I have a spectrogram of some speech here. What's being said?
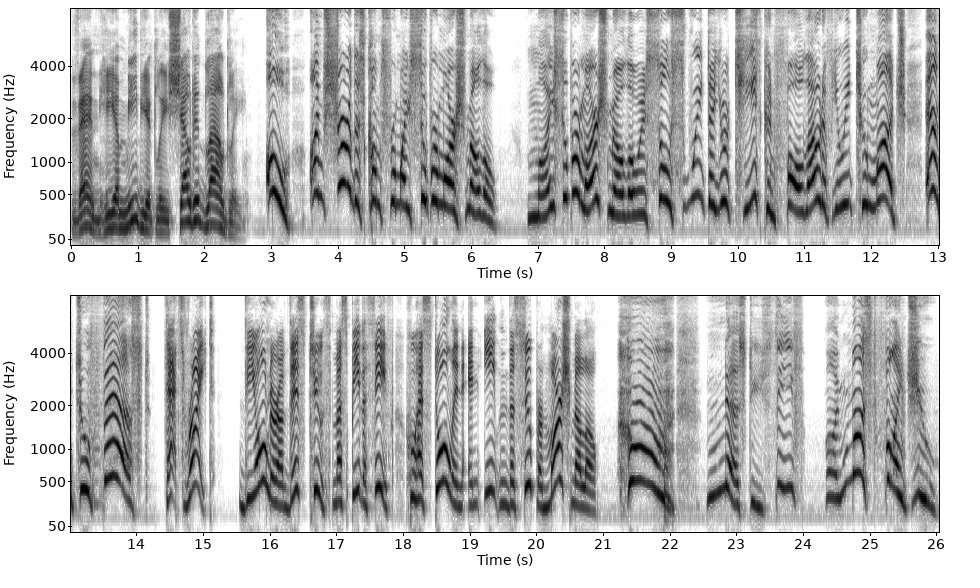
Then he immediately shouted loudly. Oh, I'm sure this comes from my super marshmallow. My super marshmallow is so sweet that your teeth can fall out if you eat too much and too fast. That's right! The owner of this tooth must be the thief who has stolen and eaten the super marshmallow. Hmm, nasty thief. I must find you.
